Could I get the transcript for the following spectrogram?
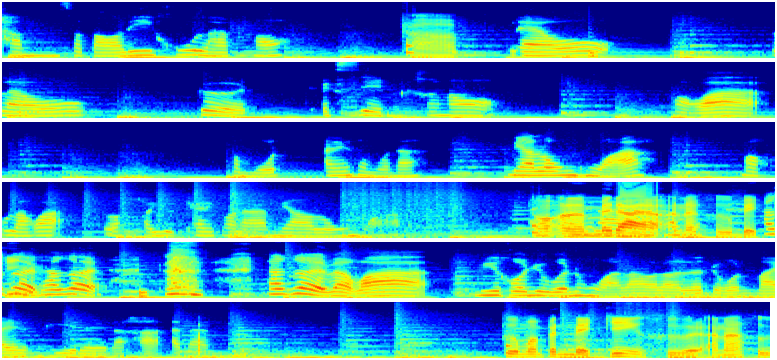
ทำสตอรี่คู่รักเนาะ ครับ แล้ว แล้วเกิดอุบิเหตุข้างนอก บอกว่า สมมติ อันนี้สมมตินะ เมียลงหัว บอกคู่รักว่าเออขอหยุดแค่นี้ก่อนนะ เมียลงหัวอ๋ออันนั้นไม่ได้อะอันนั้นคือเบรกถ้ากิ้งเกิดถ้าเกิด ถ้าเกิดแบบว่า มีคนอยู่บนหัวเราเราจะโดนใบทันทีเลยนะคะ อันนั้น คือมันเป็นเบรกกิ้งคืออันนั้นคือ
